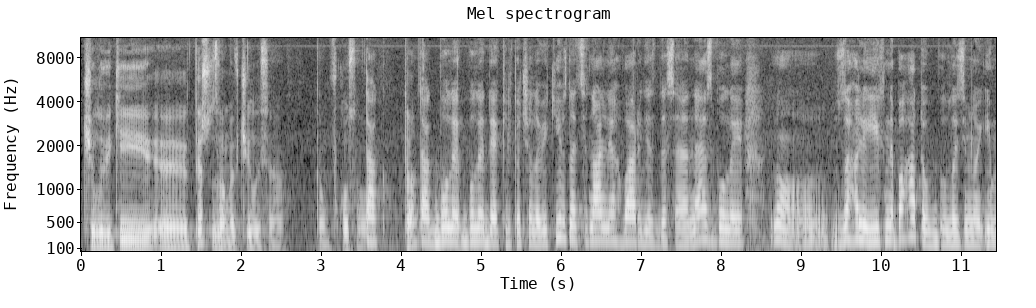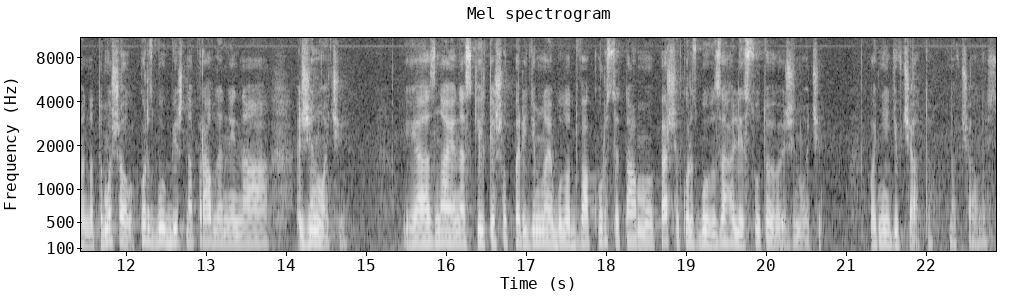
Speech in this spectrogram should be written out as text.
чоловіки е, теж з вами вчилися там в Kosovo? Так. Так? Так, були, були декілька чоловіків з Національної гвардії, з ДСНС були. Ну, взагалі їх небагато було зі мною іменно, тому що курс був більш направлений на жіночі. Я знаю наскільки, що переді мною було два курси. Там перший курс був взагалі суто жіночий. Одні дівчата навчались.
